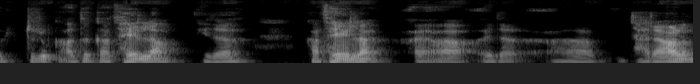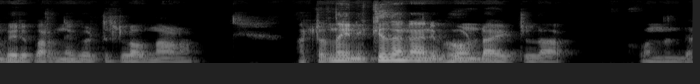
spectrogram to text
മറ്റൊരു അത് കഥയല്ല. ഇത് കഥയില്ല. ഇത് ധാരാളം പേര് പറഞ്ഞു കേട്ടിട്ടുള്ള ഒന്നാണ്. മറ്റൊന്ന് എനിക്ക് തന്നെ അനുഭവം ഉണ്ടായിട്ടുള്ള ഒന്നുണ്ട്.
